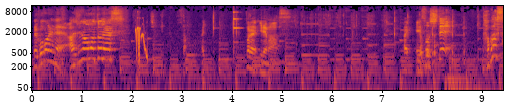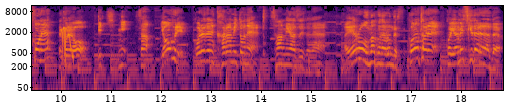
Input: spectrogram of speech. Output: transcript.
でここにね味の素です。123はい。これ入れます。はい、え、そしてタバスコね。でこれを1234振り。これで、ね、辛みとね酸味がついてねエロうまくなるんです。このタレこれやみつきタレなんだよ。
